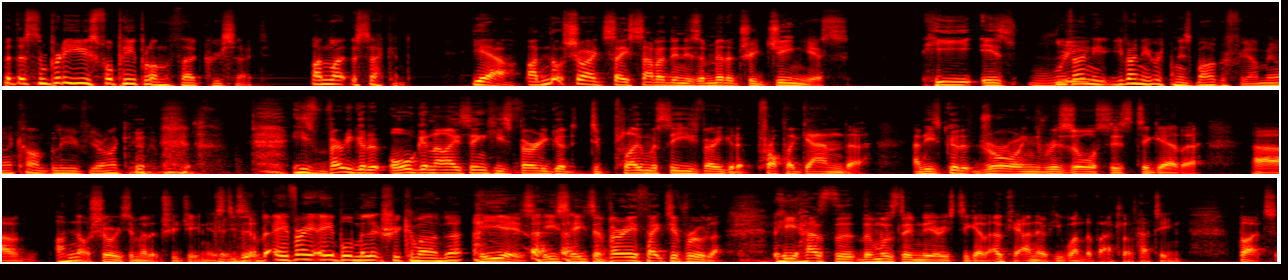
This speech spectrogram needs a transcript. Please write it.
But there's some pretty useful people on the Third Crusade, unlike the Second. Yeah, I'm not sure I'd say Saladin is a military genius. He is. Re- you've only you've only written his biography. I mean, I can't believe you're arguing about it. he's very good at organizing. He's very good at diplomacy. He's very good at propaganda, and he's good at drawing the resources together. Uh, I'm not sure he's a military genius. He's a, very able military commander. He is. He's, he's a very effective ruler. He has the, the Muslim Near East together. Okay, I know he won the Battle of Hattin, but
